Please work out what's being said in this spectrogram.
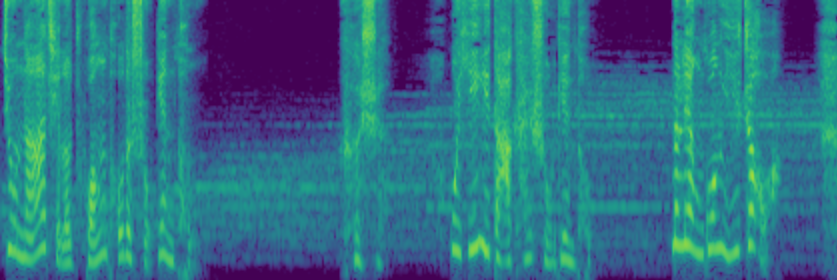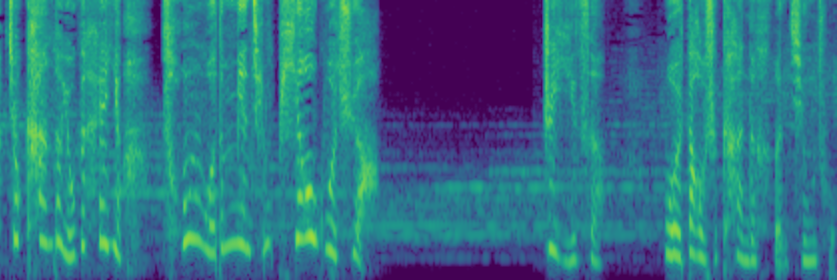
就拿起了床头的手电筒。可是，我一打开手电筒，那亮光一照啊，就看到有个黑影从我的面前飘过去啊。这一次，我倒是看得很清楚，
